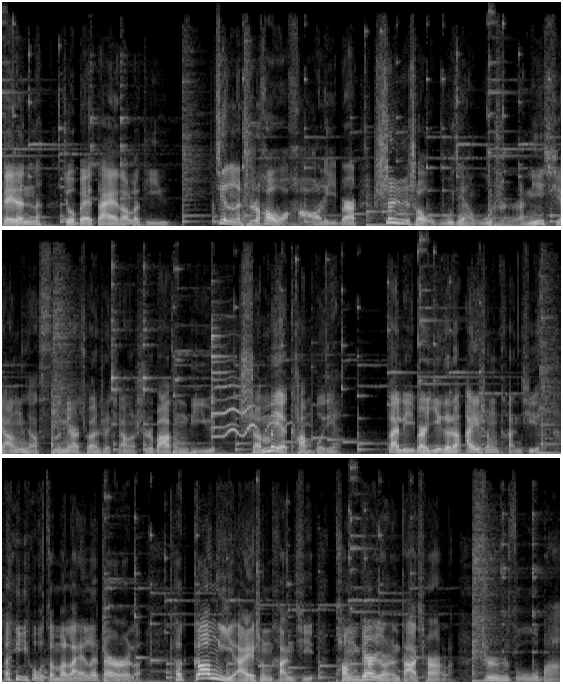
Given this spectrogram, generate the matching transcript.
这人呢就被带到了地狱，进了之后啊，好里边伸手不见五指啊！您想想，四面全是墙，十八层地狱，什么也看不见。在里边，一个人唉声叹气：“ 哎呦，怎么来了这儿了？”他刚一唉声叹气，旁边有人搭腔了：“知足吧，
